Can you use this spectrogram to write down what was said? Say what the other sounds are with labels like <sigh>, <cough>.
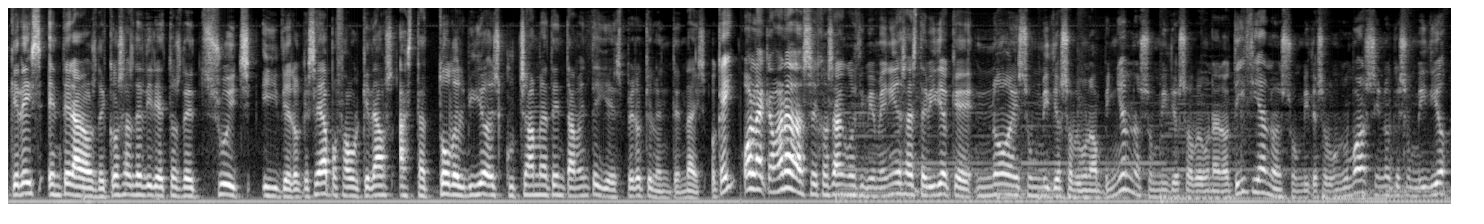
Si queréis enteraros de cosas de directos de Switch y de lo que sea, por favor, quedaos hasta todo el vídeo, escuchadme atentamente y espero que lo entendáis, ¿ok? Hola camaradas, soy José Angus y bienvenidos a este vídeo que no es un vídeo sobre una opinión, no es un vídeo sobre una noticia, no es un vídeo sobre un rumor, sino que es un vídeo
